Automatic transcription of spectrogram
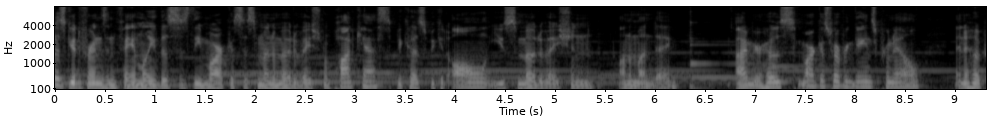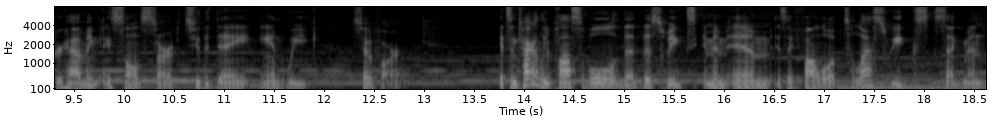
What is good, friends and family? This is the Marcus's Monday Motivational Podcast because we could all use some motivation on a Monday. I'm your host, Marcus Reverend Gaines Purnell, and I hope you're having a solid start to the day and week so far. It's entirely possible that this week's MMM is a follow up to last week's segment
